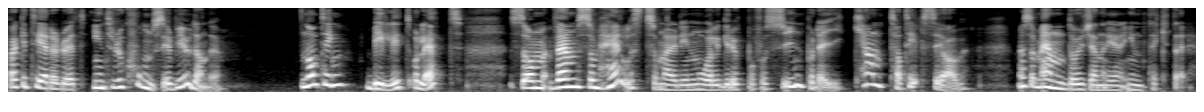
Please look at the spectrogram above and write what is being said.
paketerar du ett introduktionserbjudande. Någonting billigt och lätt som vem som helst som är i din målgrupp och får syn på dig kan ta till sig av, men som ändå genererar intäkter.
